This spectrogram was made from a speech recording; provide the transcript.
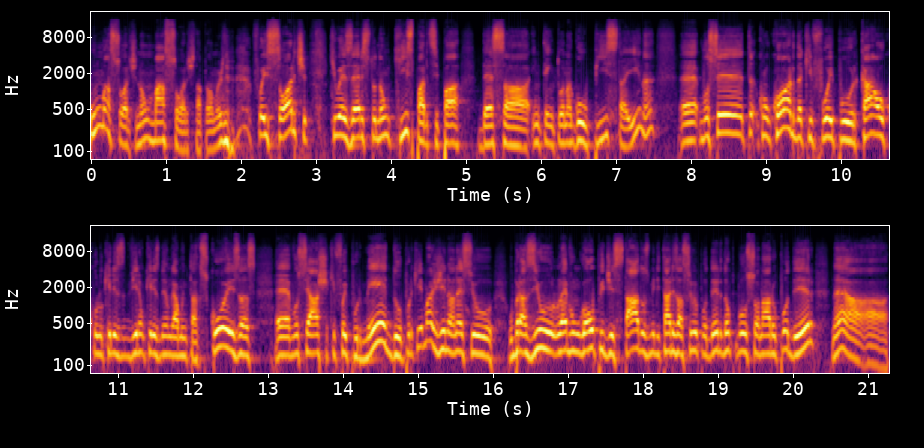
Uma sorte, não má sorte, tá? Pelo amor de Deus. Foi sorte que o exército não quis participar dessa intentona golpista aí, né? Eh, você concorda que foi por cálculo, que eles viram que eles não iam ganhar muitas coisas? Eh, você acha que foi por medo? Porque imagina, né, se o, o Brasil leva um golpe de Estado, os militares assumem o poder, dão pro Bolsonaro o poder, né? A, a-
